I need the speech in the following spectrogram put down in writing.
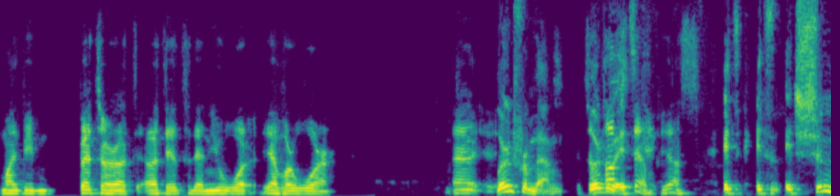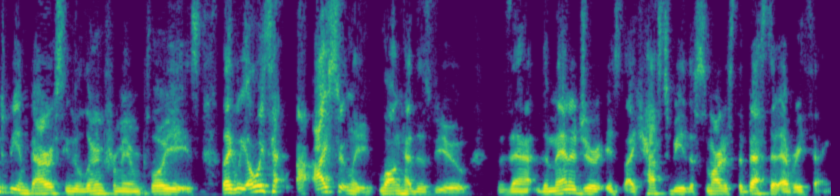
might be better at, at it than you were, ever were. And Learn from them. it's a Learn from- tough it's- step, yes. it's it's it shouldn't be embarrassing to learn from your employees. Like we always, ha- I certainly long had this view that the manager is like has to be the smartest, the best at everything,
